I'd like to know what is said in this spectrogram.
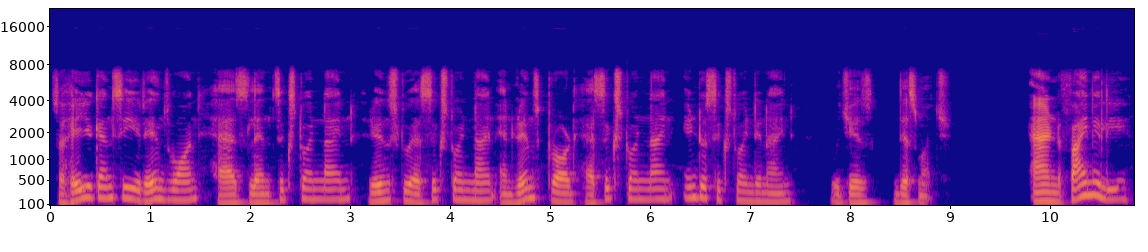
So here you can see range 1 has length 629, range 2 has 629 and range prod has 629 into 629 which is this much. And finally,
